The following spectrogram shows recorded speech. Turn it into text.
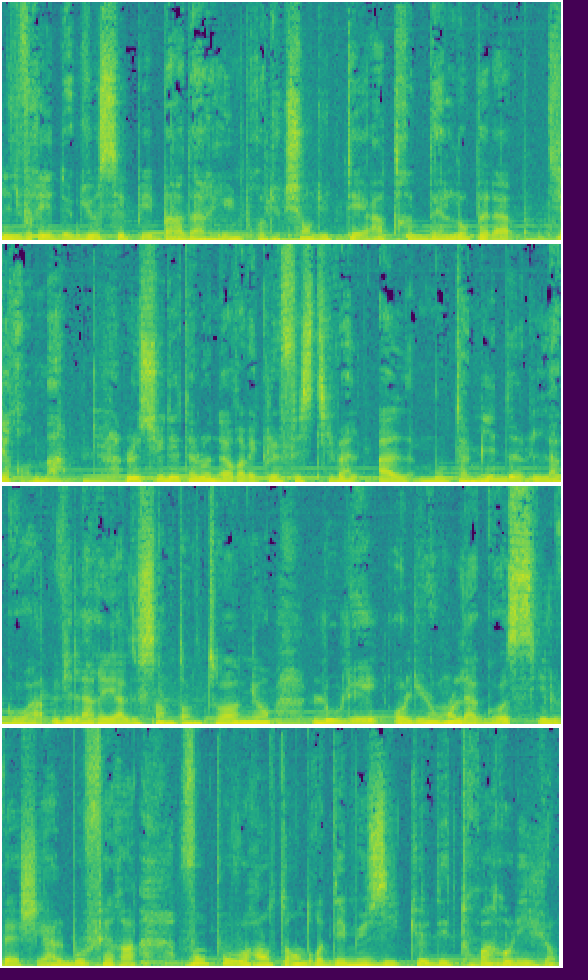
livré de Giuseppe Bardari, une production du théâtre dell'Opera di Roma. Le Sud est à l'honneur avec le festival Al Mutamid, Lagoa, Villarreal de Sant'Antonio, Loulé, Olion, Lagos, Silvèche et Albufera vont pouvoir entendre des musiques des trois religions,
